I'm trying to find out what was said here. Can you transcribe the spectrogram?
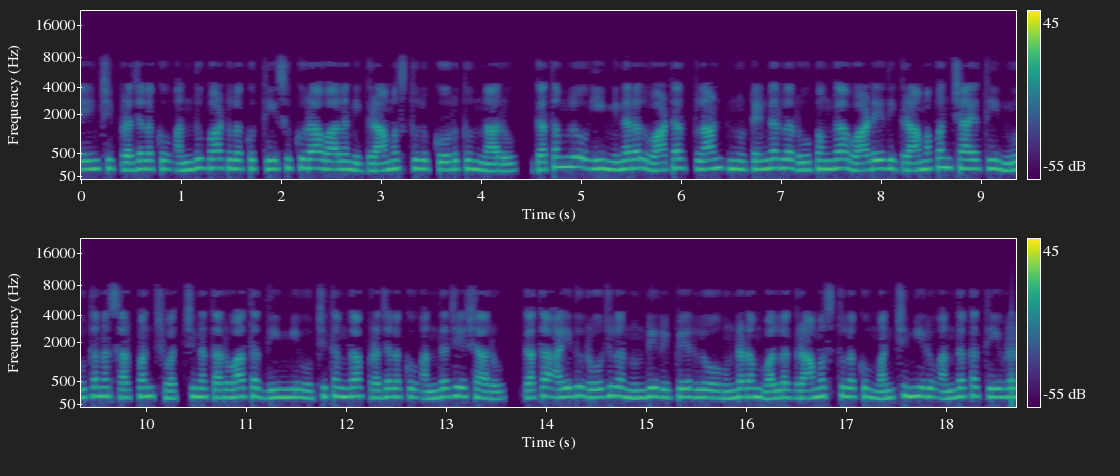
చేయించి ప్రజలకు అందుబాటులకు తీసుకురావాలని గ్రామస్తులు కోరుతున్నారు. గతంలో ఈ మినరల్ వాటర్ ప్లాంట్ను టెండర్ల రూపంగా వాడేది గ్రామ పంచాయతీ నూతన సర్పంచ్ వచ్చిన తర్వాత దీన్ని ఉచితంగా ప్రజలకు అందజేశారు. గత ఐదు రోజుల నుండి రిపేర్లో ఉండడం వల్ల గ్రామస్తులకు మంచినీరు అందక తీవ్ర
